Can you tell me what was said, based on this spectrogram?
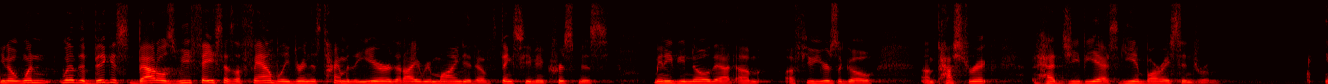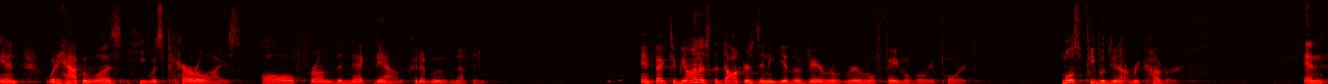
You know, one, one of the biggest battles we face as a family during this time of the year that I reminded of Thanksgiving and Christmas, many of you know that um, a few years ago, um, Pastor Rick had GBS, Guillain-Barre syndrome. And what happened was he was paralyzed all from the neck down, couldn't move, nothing. In fact, to be honest, the doctors didn't give a very, very favorable report. Most people do not recover. And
